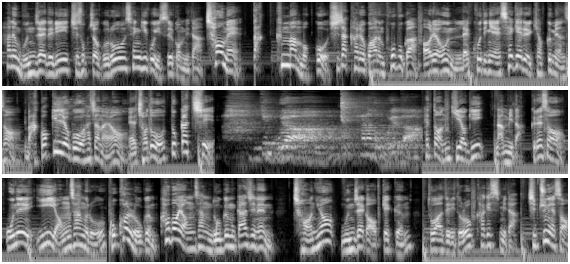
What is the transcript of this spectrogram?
하는 문제들이 지속적으로 생기고 있을 겁니다. 처음에 딱 큰맘 먹고 시작하려고 하는 포부가 어려운 레코딩의 세계를 겪으면서 막 꺾이려고 하잖아요. 예, 저도 똑같이 아, 이게 뭐야 하나도 모르겠다 했던 기억이 납니다. 그래서 오늘 이 영상으로 보컬 녹음, 커버 영상 녹음까지는 전혀 문제가 없게끔 도와드리도록 하겠습니다. 집중해서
